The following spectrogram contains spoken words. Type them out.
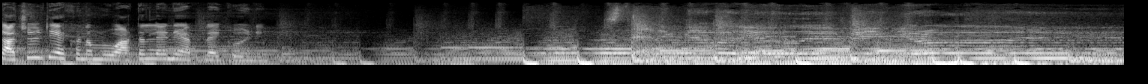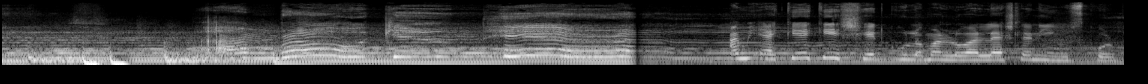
কাজলটি এখন আমার ওয়াটার লাইনে অ্যাপ্লাই করে নিব. আমি একে একে শেডগুলো আমার লোয়ার ল্যাশ লাইনে ইউজ করব।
